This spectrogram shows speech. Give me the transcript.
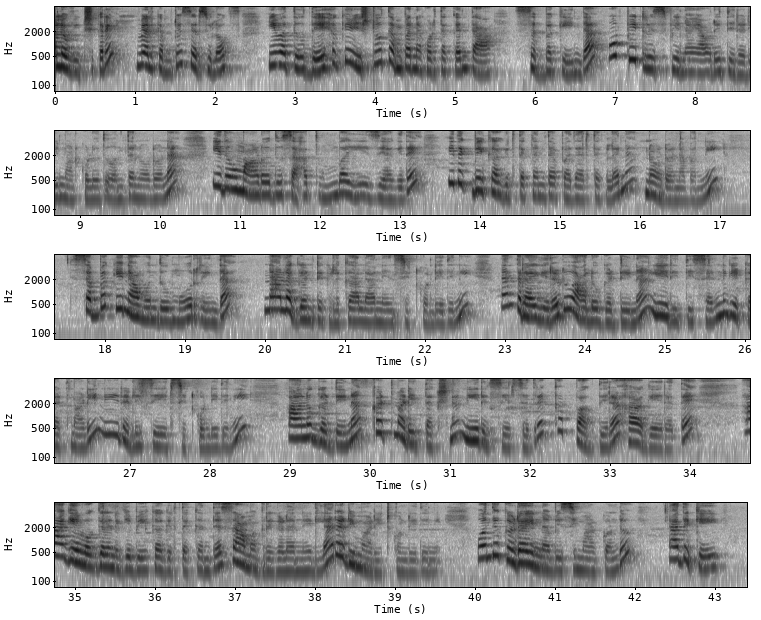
Hello ವೀಕ್ಷಕರೇ, welcome to ಸೆರ್ಸುಲಾಗ್ಸ್ ಇವತ್ತು ದೇಹಕ್ಕೆ ಎಷ್ಟು ತಂಪನ್ನು ಕೊಡ್ತಕ್ಕಂಥ ಸಬ್ಬಕ್ಕಿಯಿಂದ ಉಪ್ಪಿಟ್ಟು ರೆಸಿಪಿನ ಯಾವ ರೀತಿ ರೆಡಿ ಮಾಡ್ಕೊಳ್ಳೋದು ಅಂತ ನೋಡೋಣ. ಇದು ಮಾಡೋದು ಸಹ ತುಂಬ ಈಸಿಯಾಗಿದೆ ಇದಕ್ಕೆ ಬೇಕಾಗಿರ್ತಕ್ಕಂಥ ಪದಾರ್ಥಗಳನ್ನು ನೋಡೋಣ ಬನ್ನಿ. ಸಬ್ಬಕ್ಕಿ ನಾವೊಂದು ಮೂರರಿಂದ ನಾಲ್ಕು ಗಂಟೆಗಳ ಕಾಲ ನೆನೆಸಿಟ್ಕೊಂಡಿದ್ದೀನಿ. ನಂತರ ಎರಡು ಆಲೂಗಡ್ಡಿನ ಈ ರೀತಿ ಸಣ್ಣಗೆ ಕಟ್ ಮಾಡಿ ನೀರಲ್ಲಿ ಸೇರಿಸಿಟ್ಕೊಂಡಿದ್ದೀನಿ. ಆಲೂಗಡ್ಡೆನ ಕಟ್ ಮಾಡಿದ ತಕ್ಷಣ ನೀರಿಗೆ ಸೇರಿಸಿದ್ರೆ ಕಪ್ಪಾಗ್ದಿರ ಹಾಗೆ ಇರುತ್ತೆ. ಹಾಗೆ ಒಗ್ಗರಣೆಗೆ ಬೇಕಾಗಿರ್ತಕ್ಕಂಥ ಸಾಮಗ್ರಿಗಳನ್ನೆಲ್ಲ ರೆಡಿ ಮಾಡಿ ಇಟ್ಕೊಂಡಿದ್ದೀನಿ. ಒಂದು ಕಡಾಯಿನ ಬಿಸಿ ಮಾಡಿಕೊಂಡು ಅದಕ್ಕೆ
